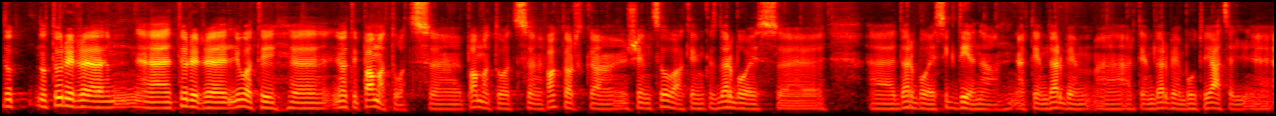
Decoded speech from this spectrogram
Nu, nu, tur, ir, eh, tur ir ļoti, eh, ļoti pamatots, eh, pamatots faktors, ka šiem cilvēkiem, kas darbojas Eh, darbojas ikdienā, ar tiem darbiem, eh, ar tiem darbiem būtu jāceļ eh,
